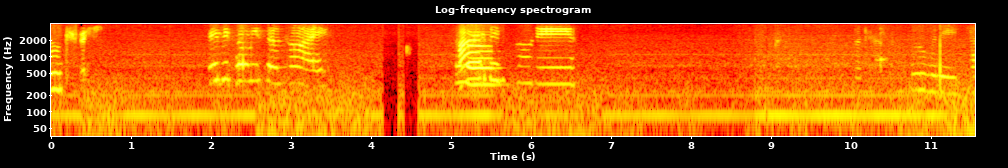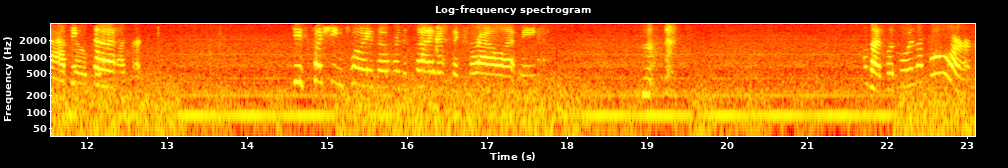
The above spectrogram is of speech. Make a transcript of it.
Okay. Baby Pony says hi. Hi, baby pony. Okay. Too many tabs Think, open. uh, She's pushing toys over the side of the corral at me. That's what toys are for.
